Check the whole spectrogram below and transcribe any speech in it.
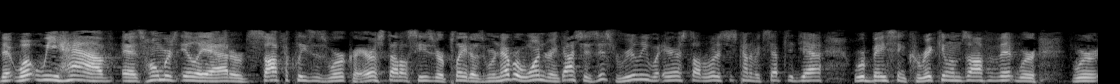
that what we have as Homer's Iliad or Sophocles' work or Aristotle, Caesar, or Plato's, we're never wondering, gosh, is this really what Aristotle wrote? It's just kind of accepted. Yeah, we're basing curriculums off of it. We're, we're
